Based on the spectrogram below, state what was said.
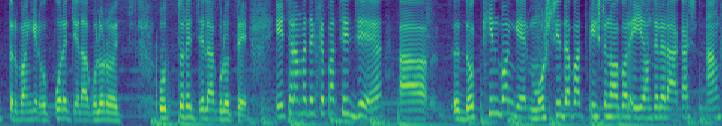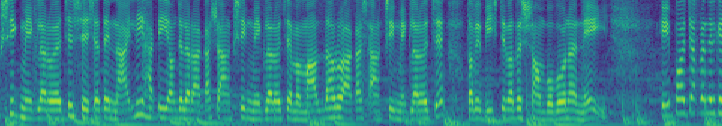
উত্তরবঙ্গের উপরের জেলাগুলো রয়েছে উত্তরের জেলাগুলোতে। এছাড়া আমরা দেখতে পাচ্ছি যে দক্ষিণবঙ্গের মুর্শিদাবাদ, কৃষ্ণনগর এই অঞ্চলের আকাশ আংশিক মেঘলা রয়েছে, সেই সাথে নাইলিহাটি এই অঞ্চলের আকাশ আংশিক মেঘলা রয়েছে এবং মালদাহরও আকাশ আংশিক মেঘলা রয়েছে, তবে বৃষ্টিপাতের সম্ভাবনা নেই। এই পর্যায়ে আপনাদেরকে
